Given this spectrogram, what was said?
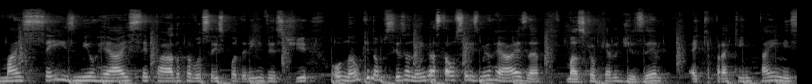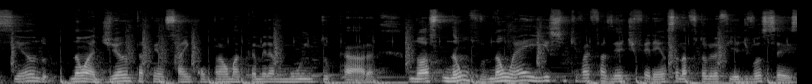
mais 6 mil reais separado para vocês poderem investir? Ou não, que não precisa nem gastar os 6 mil reais, né? Mas o que eu quero dizer é que para quem está iniciando, não adianta pensar em comprar uma câmera muito cara. Nós não, não é isso que vai fazer a diferença na fotografia de vocês.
